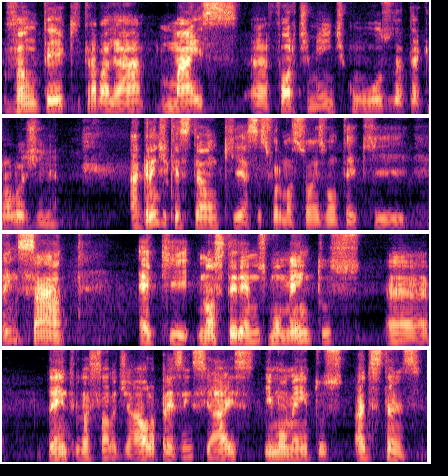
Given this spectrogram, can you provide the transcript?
vão ter que trabalhar mais é, fortemente com o uso da tecnologia. A grande questão que essas formações vão ter que pensar é que nós teremos momentos é, dentro da sala de aula, presenciais, e momentos à distância.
